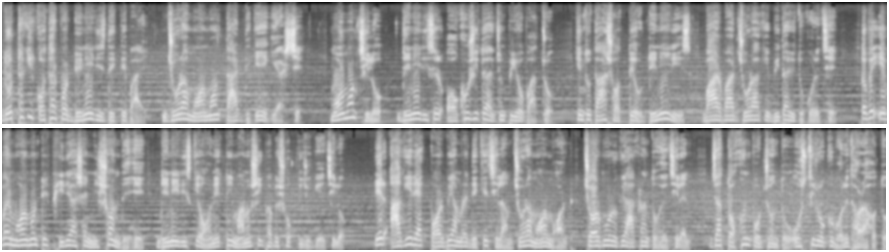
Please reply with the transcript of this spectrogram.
দৌড়টাকির কথার পর ডেনেইরিস দেখতে পায়, জোড়া মর্মন তার দিকে এগিয়ে আসছে। মর্মন ছিল ডেনেরিসের অঘোষিত একজন প্রিয় পাত্র। কিন্তু তা সত্ত্বেও ডেনেরিস বারবার জোড়াকে বিতাড়িত করেছে। তবে এবার মর্মন্টের ফিরে আসা নিঃসন্দেহে ডেনেরিসকে অনেকটাই মানসিকভাবে শক্তি জুগিয়েছিল। এর আগের এক পর্বে আমরা দেখেছিলাম জোড়া মর্মন্ট চর্মরোগে আক্রান্ত হয়েছিলেন, যা তখন পর্যন্ত অস্থিরোগ্য বলে ধরা হতো।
